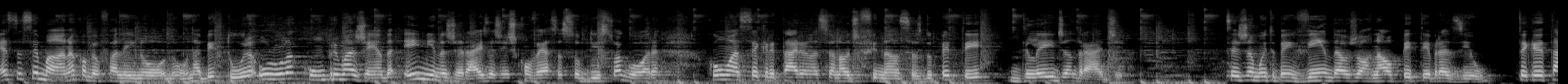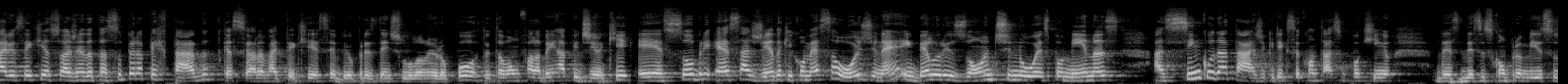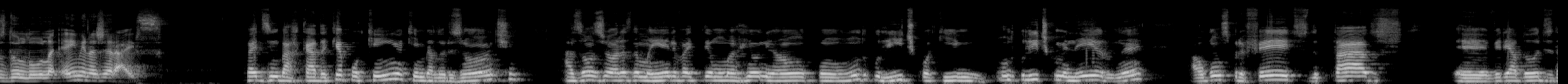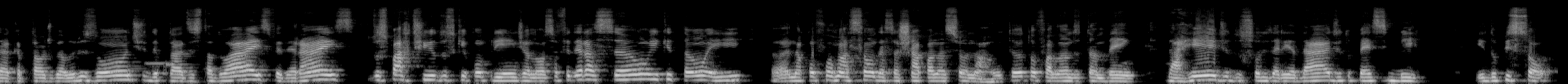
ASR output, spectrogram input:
Essa semana, como eu falei no, no, na abertura, o Lula cumpre uma agenda em Minas Gerais. A gente conversa sobre isso agora com a secretária nacional de Finanças do PT, Gleide Andrade. Seja muito bem-vinda ao jornal PT Brasil. Secretário, eu sei que a sua agenda está super apertada, porque a senhora vai ter que receber o presidente Lula no aeroporto, então vamos falar bem rapidinho aqui é, sobre essa agenda que começa hoje, né, em Belo Horizonte, no Expo Minas, às 5 da tarde. Eu queria que você contasse um pouquinho desse, desses compromissos do Lula em Minas Gerais. Vai desembarcar daqui a pouquinho aqui em Belo Horizonte. Às 11 horas da manhã ele vai ter uma reunião com o mundo político aqui, mundo político mineiro, né? alguns prefeitos, deputados, é, vereadores da capital de Belo Horizonte, deputados estaduais, federais, dos partidos que compreendem a nossa federação e que estão aí na conformação dessa chapa nacional. Então, eu estou falando também da rede, do Solidariedade, do PSB e do PSOL.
